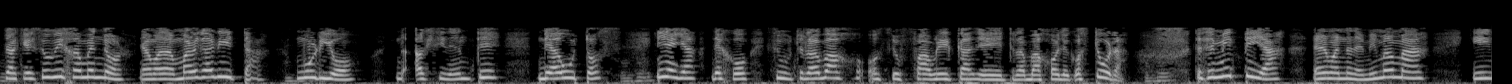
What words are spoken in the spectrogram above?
ya que su hija menor, llamada Margarita, murió accidente de autos y ella dejó su trabajo o su fábrica de trabajo de costura. Entonces mi tía, la hermana de mi mamá, y,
